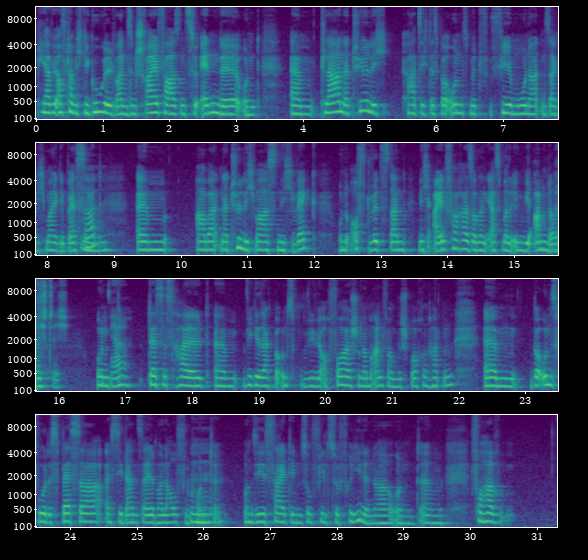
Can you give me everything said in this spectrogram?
ja, wie oft habe ich gegoogelt, wann sind Schreiphasen zu Ende und ähm, klar, natürlich hat sich das bei uns mit vier Monaten, sage ich mal, gebessert. Mhm. Ähm, aber natürlich war es nicht weg und oft wird es dann nicht einfacher, sondern erstmal irgendwie anders. Richtig. Und ja. das ist halt, ähm, wie gesagt, bei uns, wie wir auch vorher schon am Anfang besprochen hatten, ähm, bei uns wurde es besser, als sie dann selber laufen konnte. Mhm. Und sie ist seitdem so viel zufriedener. Und ähm, vorher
